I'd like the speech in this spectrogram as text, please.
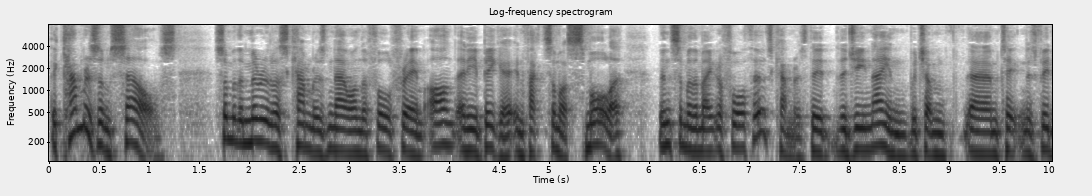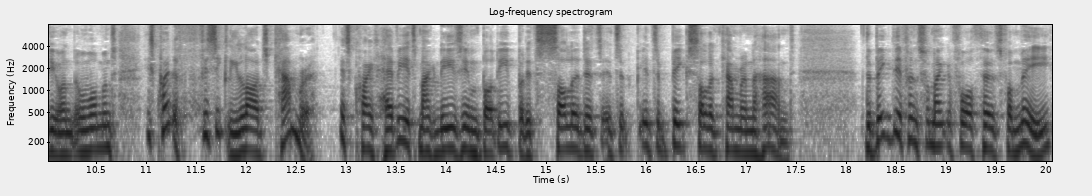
The cameras themselves, some of the mirrorless cameras now on the full frame aren't any bigger. In fact, some are smaller than some of the Micro Four Thirds cameras. The, the G9, which I'm um, taking this video on at the moment, is quite a physically large camera. It's quite heavy, it's magnesium bodied, but it's solid. It's, it's, a, it's a big solid camera in the hand. The big difference for Micro Four Thirds for me,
